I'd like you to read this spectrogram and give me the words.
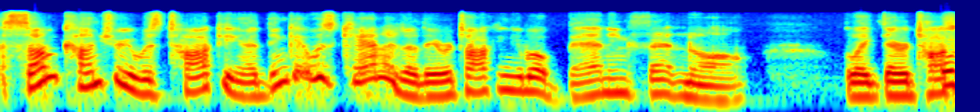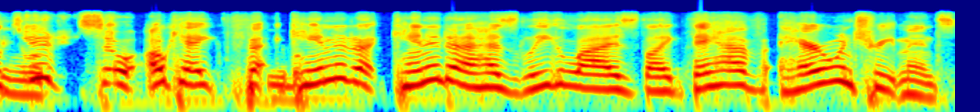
Some country was talking. I think it was Canada. They were talking about banning fentanyl. Like they were Well, talking. dude, so okay, Canada Canada has legalized like they have heroin treatments,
